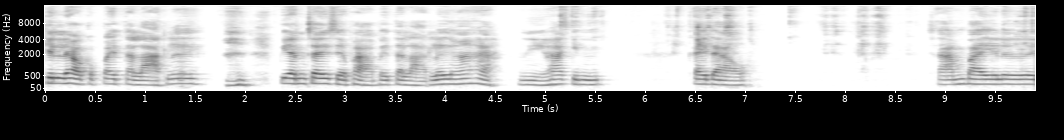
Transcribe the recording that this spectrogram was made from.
กินแล้วก็ไปตลาดเลย เปลี่ยนใจเสียผ่าไปตลาดเลยนะค่ะ นี่ถ้ากินไข่ดาว สามใบเลย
